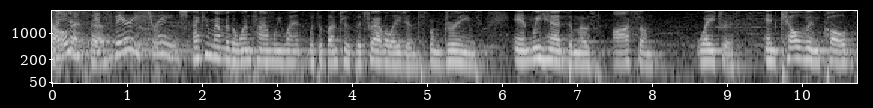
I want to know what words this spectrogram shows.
All can- that stuff. It's very strange. I can remember the one time we went with a bunch of the travel agents from Dreams, and we had the most awesome waitress. And Kelvin called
